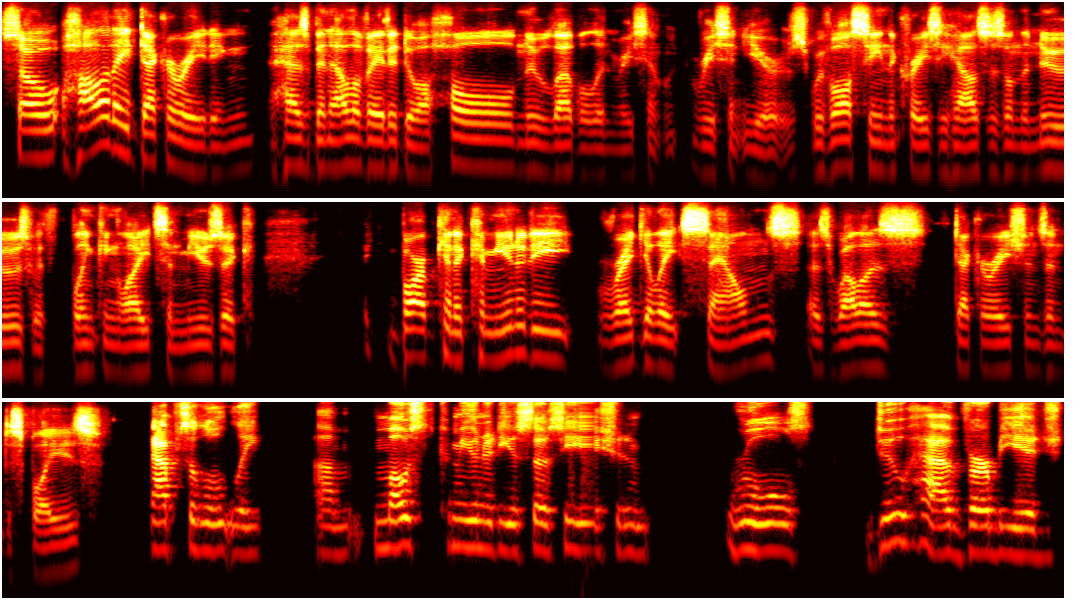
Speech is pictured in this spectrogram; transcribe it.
So holiday decorating has been elevated to a whole new level in recent recent years. We've all seen the crazy houses on the news with blinking lights and music. Barb, can a community regulate sounds as well as decorations and displays? Absolutely. Um, most community association rules do have verbiage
